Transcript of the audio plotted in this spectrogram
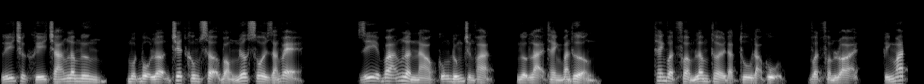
Lý trực khí tráng lâm ngưng, một bộ lợn chết không sợ bỏng nước sôi dáng vẻ. Dĩ vãng lần nào cũng đúng trừng phạt, ngược lại thành ban thưởng thanh vật phẩm lâm thời đặc thù đạo cụ, vật phẩm loại, kính mắt,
